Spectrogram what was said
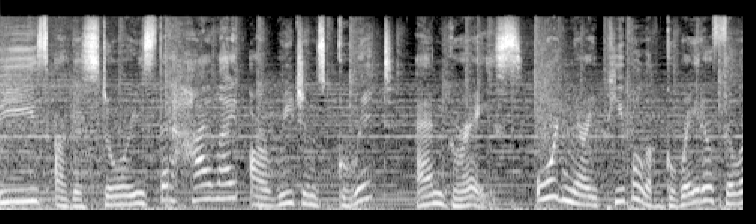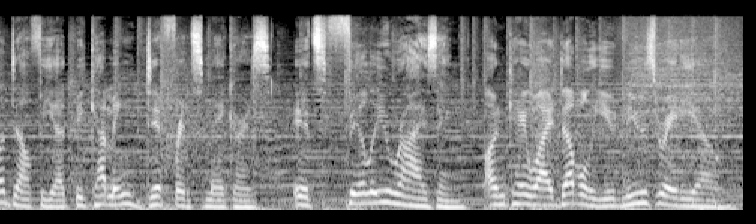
These are the stories that highlight our region's grit and grace. Ordinary people of greater Philadelphia becoming difference makers. It's Philly Rising on KYW News Radio.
